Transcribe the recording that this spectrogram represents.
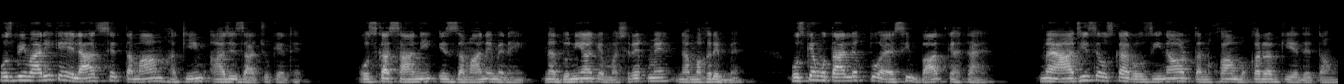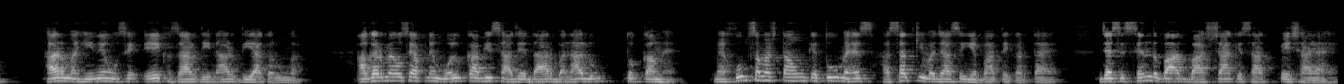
اس بیماری کے علاج سے تمام حکیم آجز آ چکے تھے۔ اس کا ثانی اس زمانے میں نہیں، نہ دنیا کے مشرق میں، نہ مغرب میں۔ اس کے متعلق تو ایسی بات کہتا ہے۔ میں آج ہی سے اس کا روزینہ اور تنخواہ مقرر کیے دیتا ہوں۔ ہر مہینے اسے ایک ہزار دینار دیا کروں گا۔ اگر میں اسے اپنے ملک کا بھی ساجے دار بنا لوں تو کم ہے۔ میں خوب سمجھتا ہوں کہ تو محض حسد کی وجہ سے یہ باتیں کرتا ہے، جیسے سندھ باد بادشاہ کے ساتھ پیش آیا ہے۔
